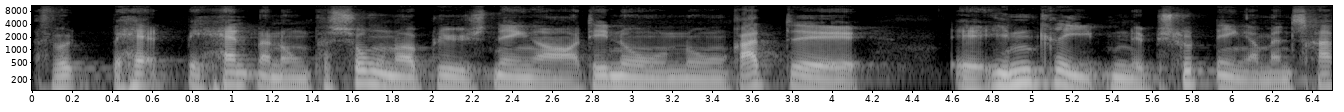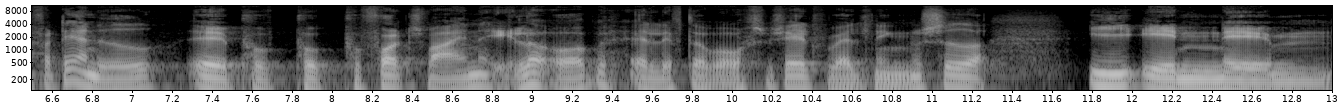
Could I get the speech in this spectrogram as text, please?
altså, behandler nogle personoplysninger, og det er nogle, nogle ret øh, øh, indgribende beslutninger, man træffer dernede øh, på, på, på folks vegne, eller oppe, alt efter hvor socialforvaltningen nu sidder, i en... Øh,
